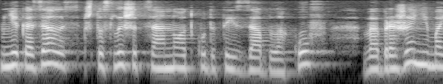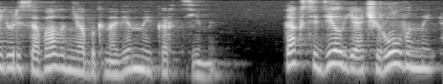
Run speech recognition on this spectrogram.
Мне казалось, что слышится оно откуда-то из-за облаков, воображение мое рисовало необыкновенные картины. Так сидел я очарованный,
